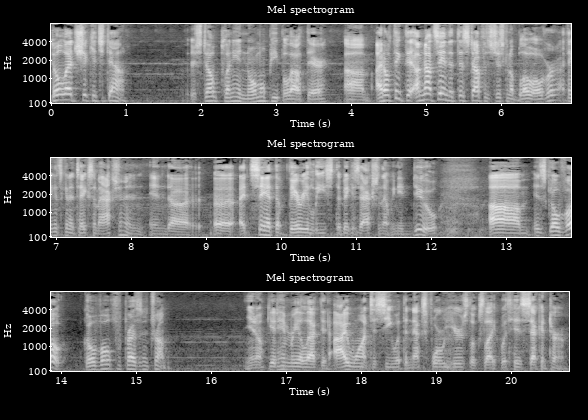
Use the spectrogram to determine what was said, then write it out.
don't let shit get you down. There's still plenty of normal people out there. Um, I don't think that I'm not saying that this stuff is just going to blow over. I think it's going to take some action, and, and uh, uh, I'd say at the very least, the biggest action that we need to do um, is go vote. Go vote for President Trump. You know, get him reelected. I want to see what the next four years looks like with his second term.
